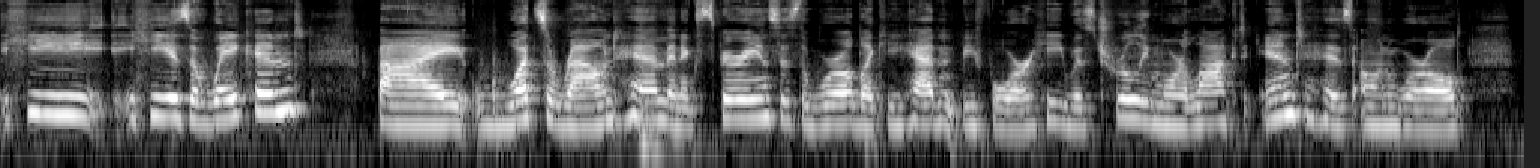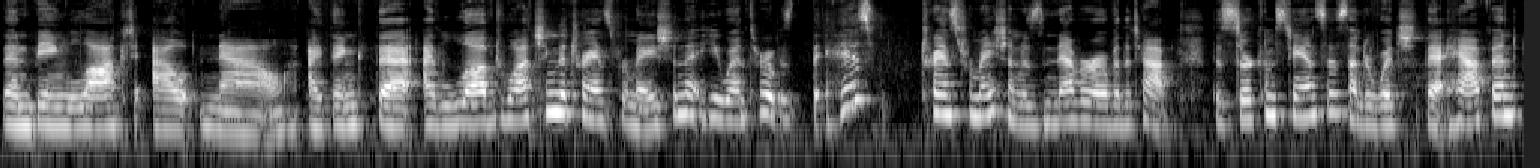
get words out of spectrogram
he he is awakened by what's around him and experiences the world like he hadn't before. He was truly more locked into his own world than being locked out now. I think that I loved watching the transformation that he went through. It was his transformation was never over the top. The circumstances under which that happened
